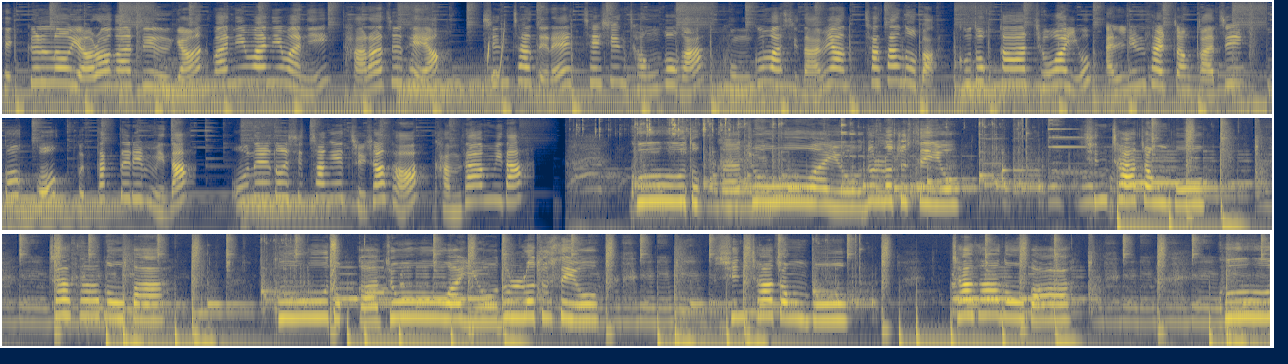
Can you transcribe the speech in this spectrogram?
댓글로 여러 가지 의견 많이 많이 많이 달아주세요. 신차들의 최신 정보가 궁금하시다면 차산오바 구독과 좋아요, 알림 설정까지 꼭꼭 부탁드립니다. 오늘도 시청해주셔서 감사합니다. 구독과 좋아요 눌러주세요. 신차 정보 차산오바 구독과 좋아요 눌러주세요. 신차 정보 차산오바 구독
